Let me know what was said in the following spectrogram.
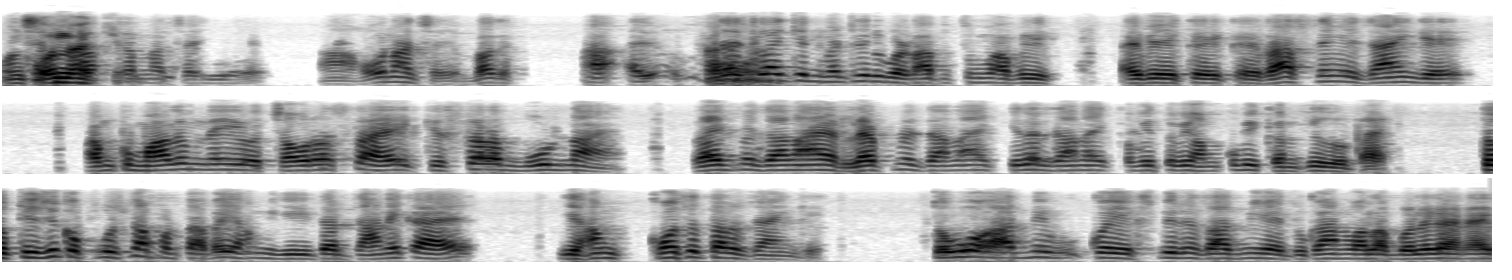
उनसे होना बात चाहिए। करना चाहिए। हाँ होना चाहिए। But just like in material world अब तुम अभी अभी एक, एक रास्ते में जाएँगे हमको मालूम नहीं वो चौरस्ता है किस तरफ़ मुड़ना है। राइट में जाना है लेफ़्ट में जाना है किधर जाना है कभी कभी हमको भी कंफ्यूज होता है। तो किसी को पूछना पड़ता है भाई हम ये इधर जाने का है ये हम कौन से तरफ़ जाएँगे? तो वो आदमी कोई एक्सपीरियंस आदमी है दुकान वाला बोलेगा नहीं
